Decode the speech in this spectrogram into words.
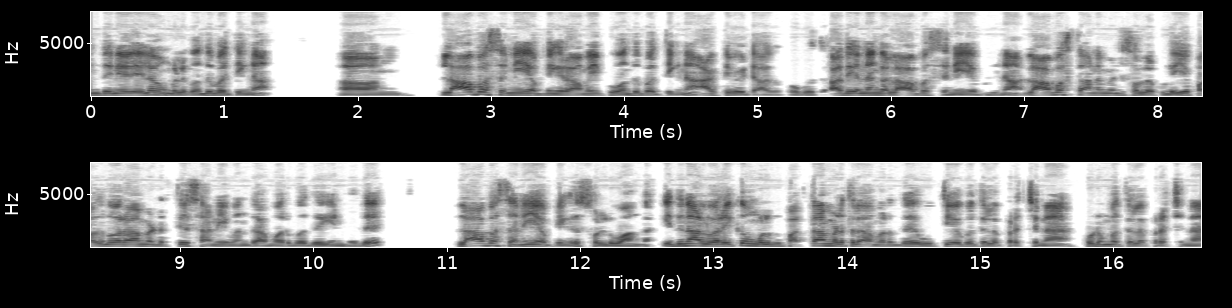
இந்த நிலையில உங்களுக்கு வந்து பாத்தீங்கன்னா லாபசனி அப்படிங்கிற அமைப்பு வந்து பாத்தீங்கன்னா ஆக்டிவேட் ஆக போகுது. அது என்னங்க லாபசனி அப்படின்னா லாபஸ்தானம் என்று சொல்லக்கூடிய பதினோராம் இடத்தில் சனி வந்து அமர்வது என்பது லாபசனி அப்படிங்கிறத சொல்லுவாங்க. இது நாள் வரைக்கும் உங்களுக்கு பத்தாம் இடத்துல அமர்ந்து உத்தியோகத்துல பிரச்சனை குடும்பத்துல பிரச்சனை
